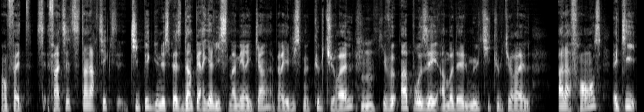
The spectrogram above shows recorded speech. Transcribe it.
en fait. C'est un article typique d'une espèce d'impérialisme américain, impérialisme culturel, mmh. qui veut imposer un modèle multiculturel à la France et qui,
